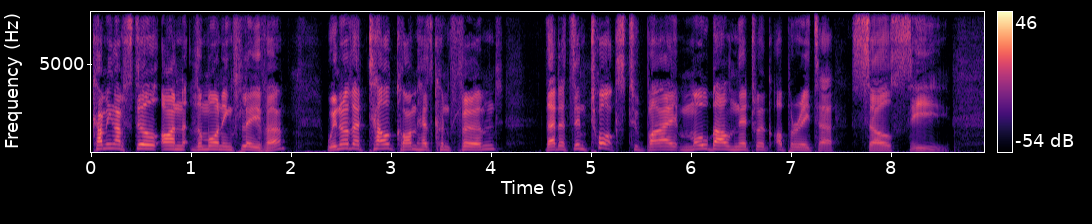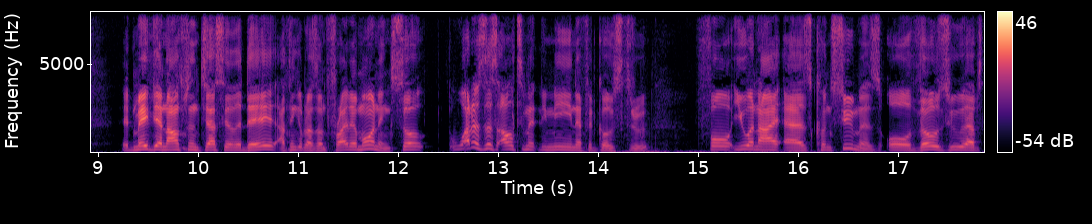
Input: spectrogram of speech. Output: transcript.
Coming up still on the morning flavor, we know that Telkom has confirmed that it's in talks to buy mobile network operator Cell C. It made the announcement just the other day. I think it was on Friday morning. So, what does this ultimately mean if it goes through for you and I as consumers or those who have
